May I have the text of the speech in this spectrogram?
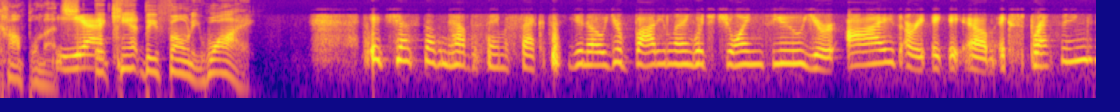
compliments. Yeah. It can't be phony. Why? it just doesn't have the same effect. You know, your body language joins you, your eyes are um, expressing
